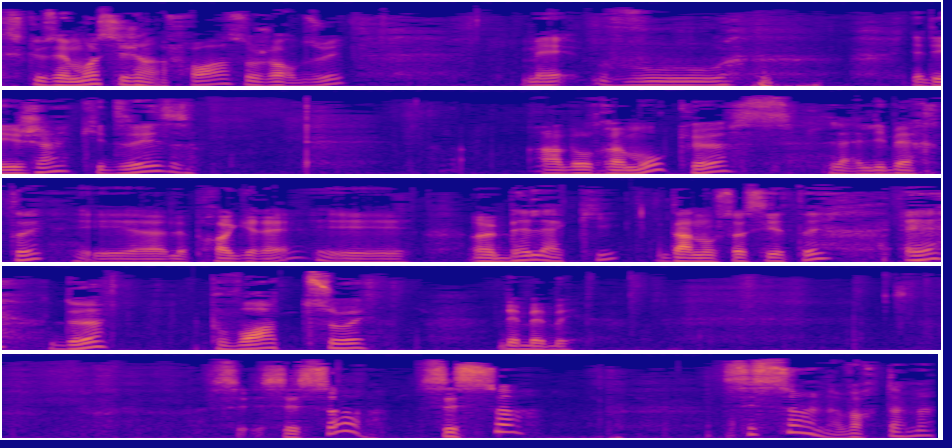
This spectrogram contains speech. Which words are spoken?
Excusez-moi si j'en froisse aujourd'hui, mais vous, il y a des gens qui disent, en d'autres mots, que la liberté et euh, le progrès et un bel acquis dans nos sociétés est de pouvoir tuer des bébés. C'est ça, c'est ça. C'est ça un avortement.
